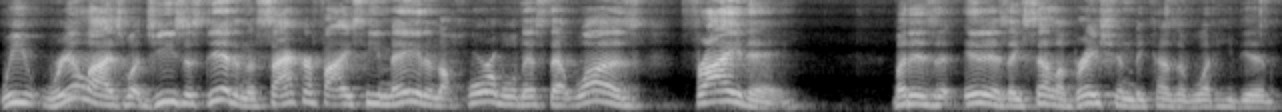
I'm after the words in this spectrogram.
we realize what Jesus did and the sacrifice he made and the horribleness that was Friday. But it is a celebration because of what he did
